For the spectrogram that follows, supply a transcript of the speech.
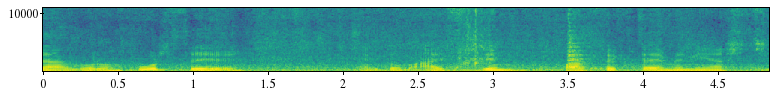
যা গরম পড়ছে, একদম আইসক্রিম পারফেক্ট টাইমে নিয়ে আসছি।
